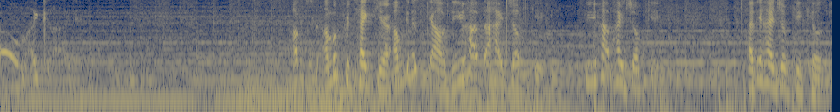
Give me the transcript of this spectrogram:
Oh my god. I'm just. I'm gonna protect here. I'm gonna scout. Do you have the high jump kick? Do you have high jump kick? I think high jump kick kills me.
